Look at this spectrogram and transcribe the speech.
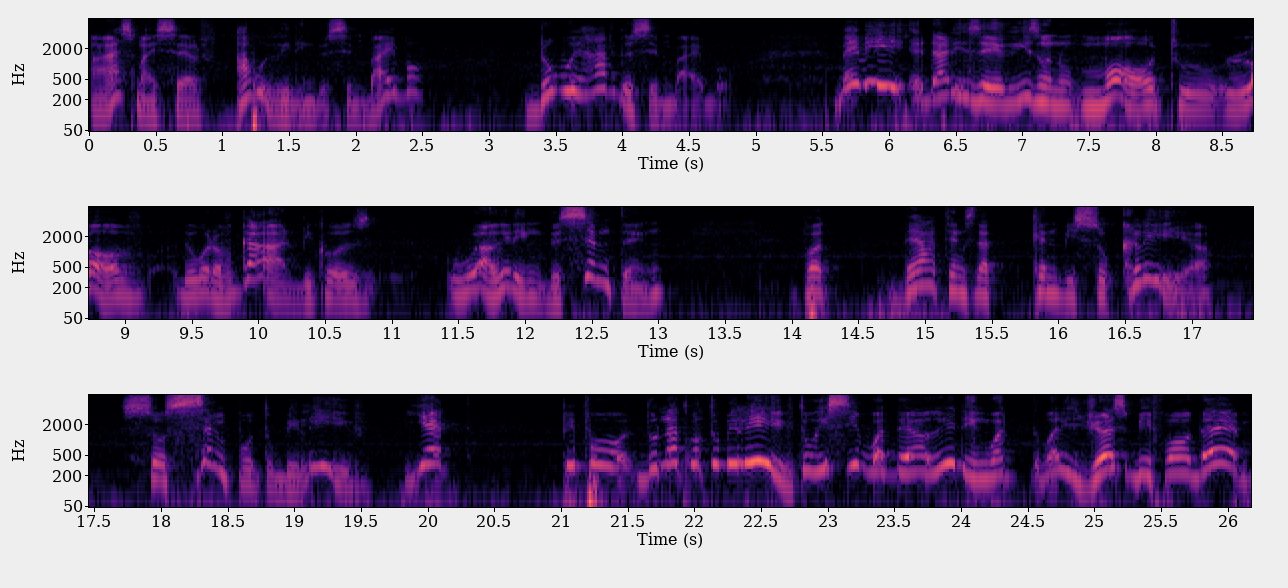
I ask myself, are we reading the same Bible? Do we have the same Bible? Maybe that is a reason more to love the Word of God because we are reading the same thing, but there are things that can be so clear, so simple to believe, yet people do not want to believe, to receive what they are reading, what, what is just before them.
